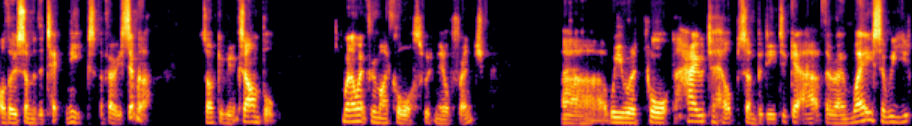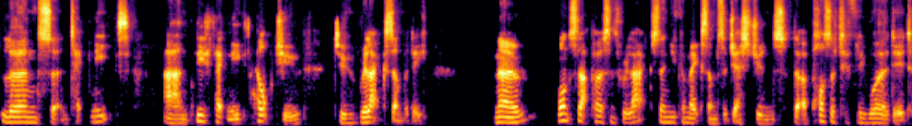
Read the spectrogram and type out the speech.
although some of the techniques are very similar. So I'll give you an example. When I went through my course with Neil French, uh, we were taught how to help somebody to get out of their own way. So we learned certain techniques, and these techniques helped you to relax somebody. Now, once that person's relaxed, then you can make some suggestions that are positively worded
